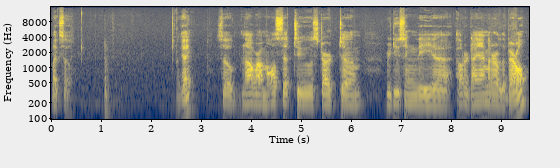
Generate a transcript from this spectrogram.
Like so. Okay? So now I'm all set to start um, reducing the uh, outer diameter of the barrel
